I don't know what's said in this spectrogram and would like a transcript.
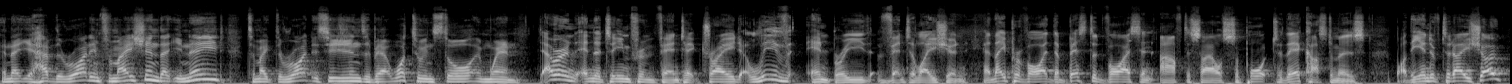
and that you have the right information that you need to make the right decisions about what to install and when. Darren and the team from Fantech Trade live and breathe ventilation, and they provide the best advice and after sales support to their customers. By the end of today's show,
